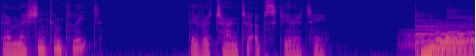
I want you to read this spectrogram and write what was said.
Their mission complete, they returned to obscurity. Thank you.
